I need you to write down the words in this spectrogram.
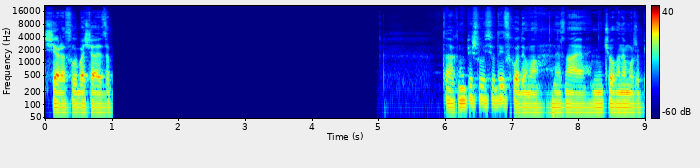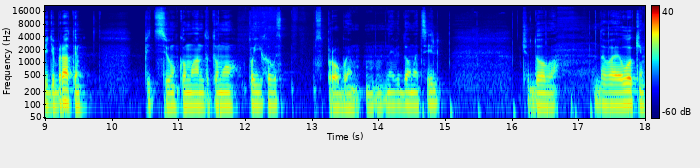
Ще раз вибачаю за. Так, ну пішли сюди, сходимо. Не знаю, нічого не можу підібрати під цю команду, тому поїхали спробуємо. Невідома ціль. Чудово. Давай Локі.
